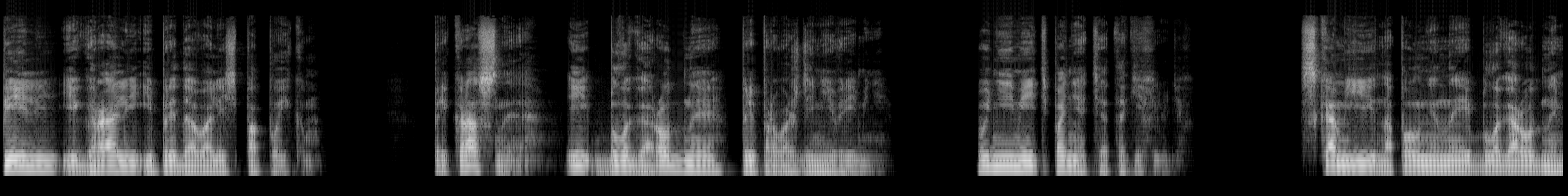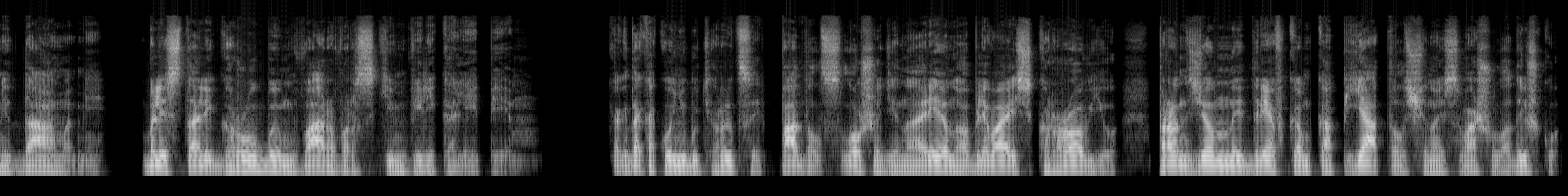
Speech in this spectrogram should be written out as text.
пели, играли и предавались попойкам. Прекрасное и благородное препровождение времени. Вы не имеете понятия о таких людях. Скамьи, наполненные благородными дамами, блистали грубым варварским великолепием. Когда какой-нибудь рыцарь падал с лошади на арену, обливаясь кровью, пронзенный древком копья толщиной с вашу лодыжку,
